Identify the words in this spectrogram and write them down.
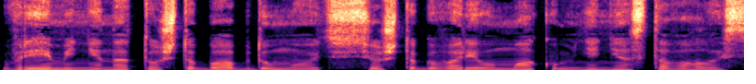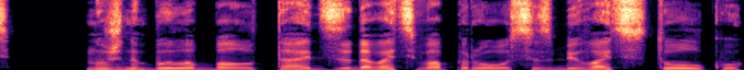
Времени на то, чтобы обдумывать все, что говорил Мак, у меня не оставалось. Нужно было болтать, задавать вопросы, сбивать с толку,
